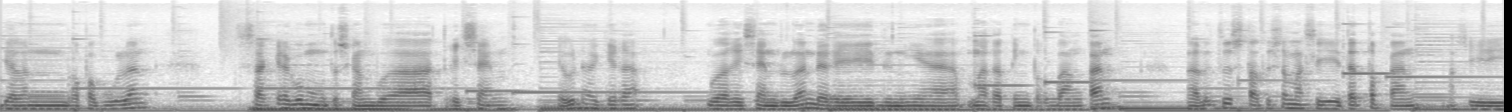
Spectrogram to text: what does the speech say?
jalan berapa bulan. Terus akhirnya gue memutuskan buat resign. Ya udah akhirnya gue resign duluan dari dunia marketing perbankan lalu tuh statusnya masih tetap kan masih di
